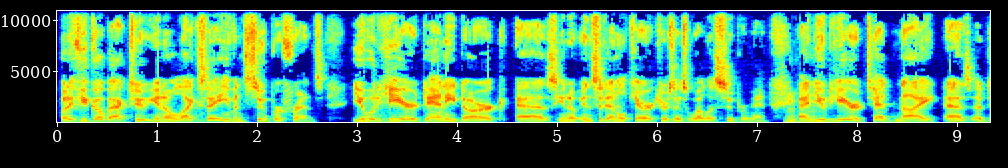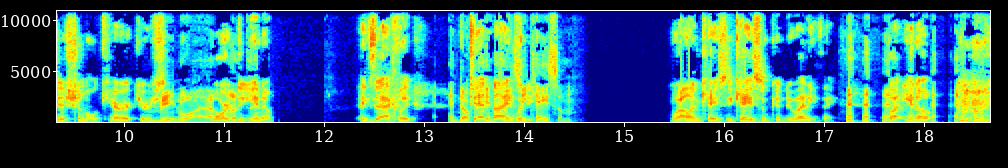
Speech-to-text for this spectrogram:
But if you go back to, you know, like say even Super Friends, you would hear Danny Dark as, you know, incidental characters as well as Superman. Mm-hmm. And you'd hear Ted Knight as additional characters. Meanwhile, or, you know, Exactly. And don't Ted forget Knight Casey would, Kasem. Well, and Casey Kasem can do anything. but, you know,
